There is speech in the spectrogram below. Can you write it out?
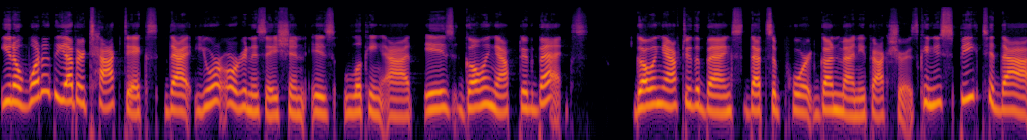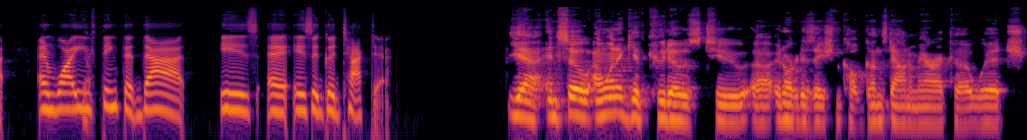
you know, one of the other tactics that your organization is looking at is going after the banks, going after the banks that support gun manufacturers. Can you speak to that and why you yeah. think that that is a, is a good tactic? Yeah, and so I want to give kudos to uh, an organization called Guns Down America, which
